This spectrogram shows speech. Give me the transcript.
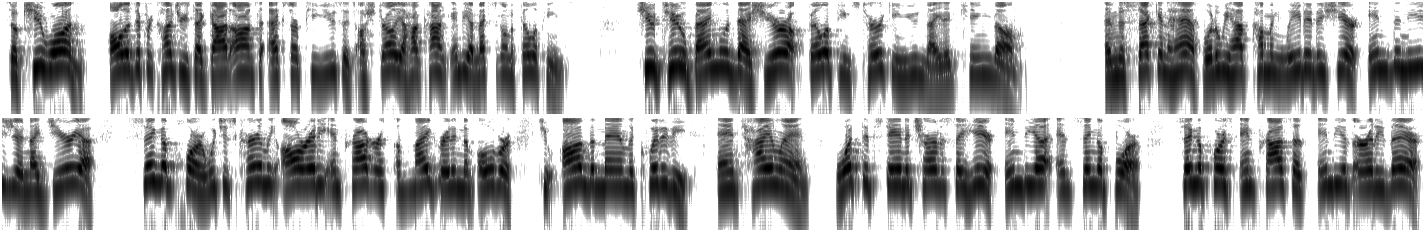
So Q1, all the different countries that got on to XRP usage Australia, Hong Kong, India, Mexico, and the Philippines. Q2, Bangladesh, Europe, Philippines, Turkey, and United Kingdom. And the second half, what do we have coming later this year? Indonesia, Nigeria, Singapore, which is currently already in progress of migrating them over to on demand liquidity, and Thailand. What did Standard Chartered say here? India and Singapore. Singapore's in process. India's already there.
